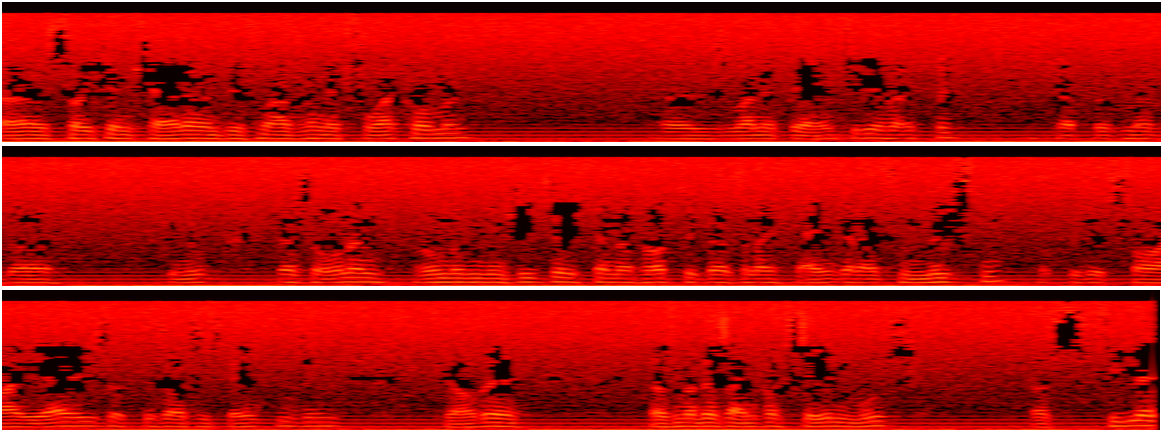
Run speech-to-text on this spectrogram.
äh, solche Entscheidungen dürfen einfach nicht vorkommen. Äh, das war nicht der einzige heute. Ich glaube, dass man da genug Personen rund um den Schiedsrichter hat, die da vielleicht eingreifen müssten, ob das jetzt VAR ist, ob das Assistenten sind. Ich glaube, dass man das einfach sehen muss, dass es viele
